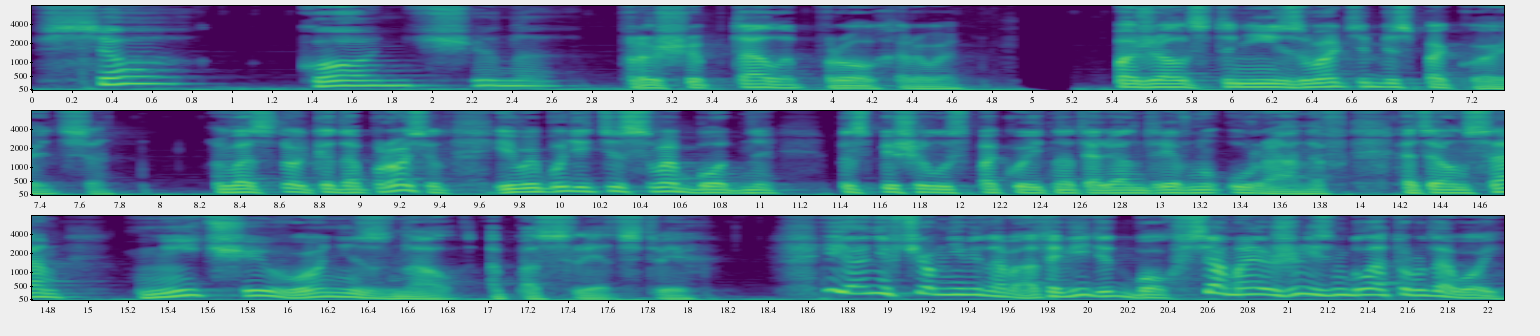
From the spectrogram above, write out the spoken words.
«Все кончено», – прошептала Прохорова. «Пожалуйста, не извольте беспокоиться. Вас только допросят, и вы будете свободны», – поспешил успокоить Наталью Андреевну Уранов, хотя он сам ничего не знал о последствиях. Я ни в чем не виновата, видит Бог. Вся моя жизнь была трудовой.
